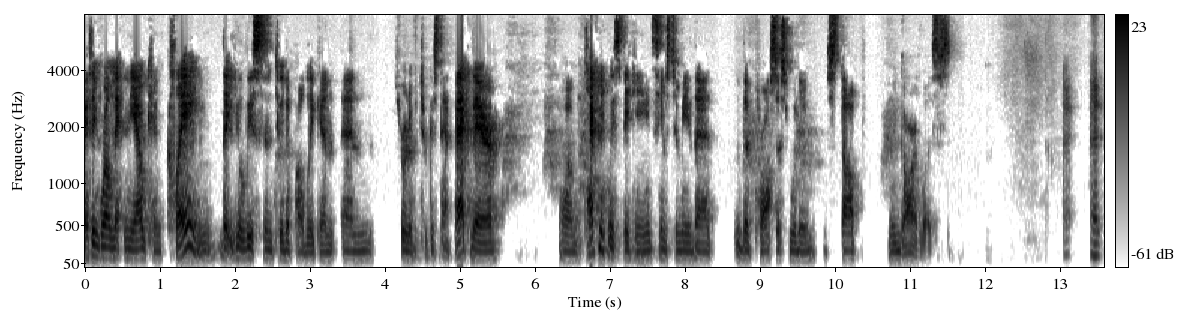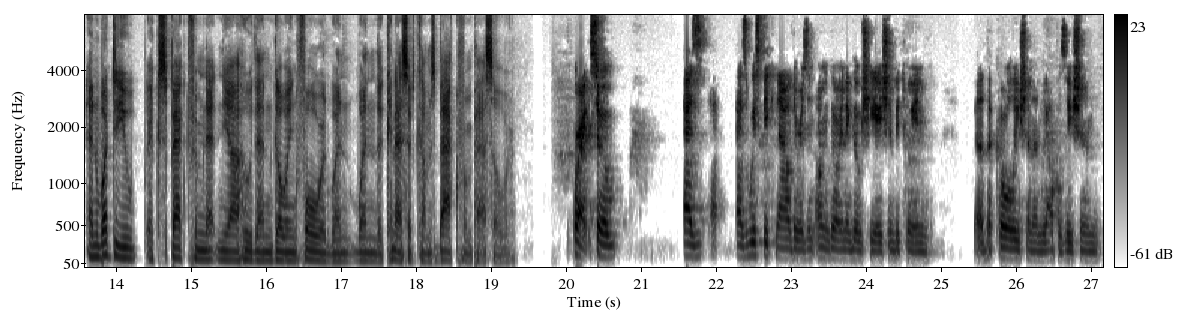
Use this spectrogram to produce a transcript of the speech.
I think while Netanyahu can claim that he listened to the public and, and sort of took a step back there, um, technically speaking, it seems to me that the process would have stopped regardless. And, and, what do you expect from Netanyahu then going forward when when the Knesset comes back from Passover? All right. So as as we speak now, there is an ongoing negotiation between uh, the coalition and the opposition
